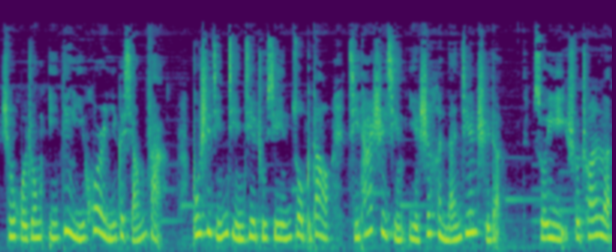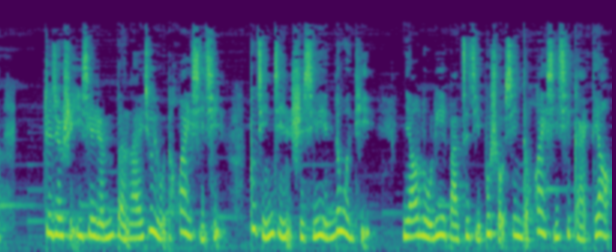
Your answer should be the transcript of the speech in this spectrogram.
生活中一定一会儿一个想法，不是仅仅戒除邪淫做不到，其他事情也是很难坚持的。所以说穿了，这就是一些人本来就有的坏习气，不仅仅是邪淫的问题。你要努力把自己不守信的坏习气改掉，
